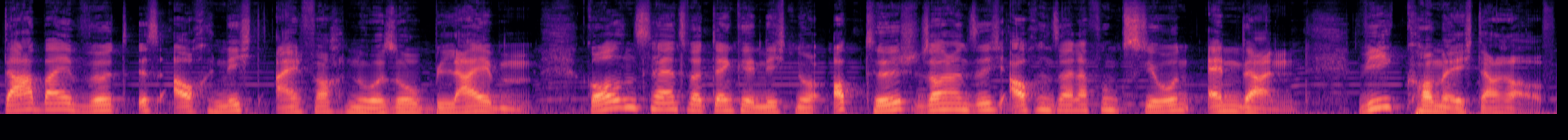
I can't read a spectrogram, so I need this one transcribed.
dabei wird es auch nicht einfach nur so bleiben. Golden Sands wird denke nicht nur optisch, sondern sich auch in seiner Funktion ändern. Wie komme ich darauf?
